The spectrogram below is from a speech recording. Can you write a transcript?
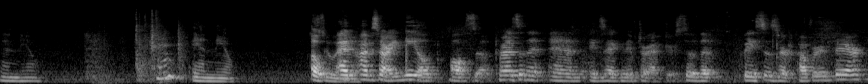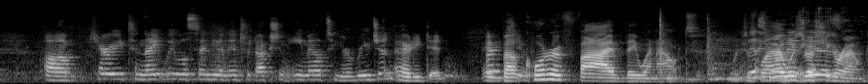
And Neil. Hmm? And Neil. Oh, Sue and Neil. I'm sorry, Neil also, president and executive director, so the bases are covered there. Um, Carrie, tonight we will send you an introduction email to your region. I already did. Aren't About you? quarter of five, they went out, which is This why I one was rushing is- around.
